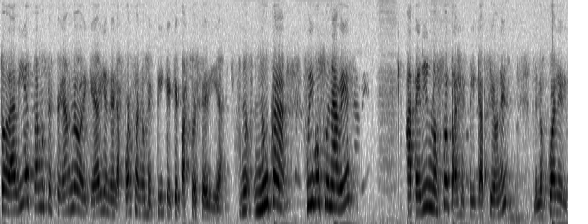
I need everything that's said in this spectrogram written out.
Todavía estamos esperando de que alguien de la fuerza nos explique qué pasó ese día. nunca fuimos una vez a pedir nosotras explicaciones, de los cuales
